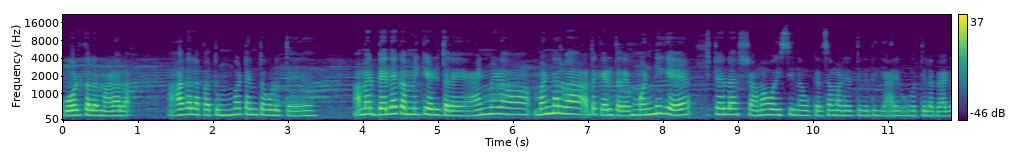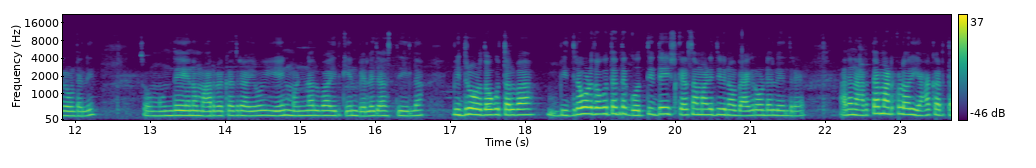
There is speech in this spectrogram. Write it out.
ಗೋಲ್ಡ್ ಕಲರ್ ಮಾಡಲ್ಲ. ಆಗಲ್ಲಪ್ಪ, ತುಂಬ ಟೈಮ್ ತಗೊಳುತ್ತೆ. ಆಮೇಲೆ ಬೆಲೆ ಕಮ್ಮಿ ಕೇಳ್ತಾರೆ. ಹ್ಯಾಂಡ್ಮೇಡ್ ಮಣ್ಣಲ್ವಾ ಅಂತ ಕೇಳ್ತಾರೆ. ಮಣ್ಣಿಗೆ ಇಷ್ಟೆಲ್ಲ ಶ್ರಮ ವಹಿಸಿ ನಾವು ಕೆಲಸ ಮಾಡಿರ್ತೀವಿ ಅಂತ ಯಾರಿಗೂ ಗೊತ್ತಿಲ್ಲ ಬ್ಯಾಕ್ಗ್ರೌಂಡಲ್ಲಿ ಸೊ, ಮುಂದೆ ಏನೋ ಮಾರಬೇಕಾದ್ರೆ, ಅಯ್ಯೋ, ಏನು ಮಣ್ಣಲ್ವಾ? ಇದಕ್ಕೇನು ಬೆಲೆ ಜಾಸ್ತಿ ಇಲ್ಲ. ಬಿದ್ದರೂ ಹೊಡೆದೋಗುತ್ತಲ್ವಾ ಬಿದ್ದರೆ ಹೊಡೆದೋಗುತ್ತೆ ಅಂತ ಗೊತ್ತಿದ್ದೇ ಇಷ್ಟು ಕೆಲಸ ಮಾಡಿದ್ದೀವಿ ನಾವು ಬ್ಯಾಕ್ಗ್ರೌಂಡಲ್ಲಿ ಅಂದರೆ. ಅದನ್ನು ಅರ್ಥ ಮಾಡ್ಕೊಳ್ಳೋರು ಯಾಕೆ ಅರ್ಥ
